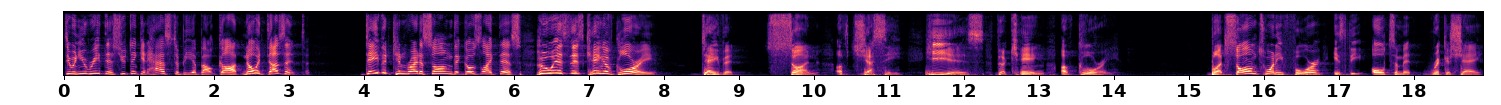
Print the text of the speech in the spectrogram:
See, when you read this, you think it has to be about God. No, it doesn't. David can write a song that goes like this Who is this King of glory? David, son of Jesse. He is the King of glory. But Psalm 24 is the ultimate ricochet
